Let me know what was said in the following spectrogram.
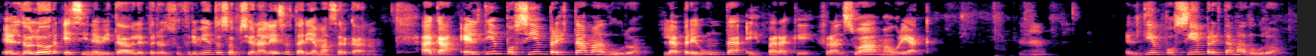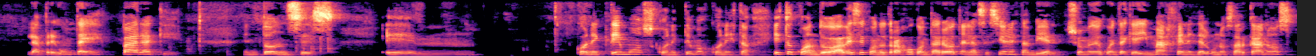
El dolor es inevitable, pero el sufrimiento es opcional. Eso estaría más cercano. Acá, el tiempo siempre está maduro. La pregunta es ¿para qué? François Mauriac. ¿Mm? El tiempo siempre está maduro. La pregunta es ¿para qué? Entonces, em, conectemos, conectemos con esta. Esto cuando, a veces cuando trabajo con tarot en las sesiones también, yo me doy cuenta que hay imágenes de algunos arcanos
